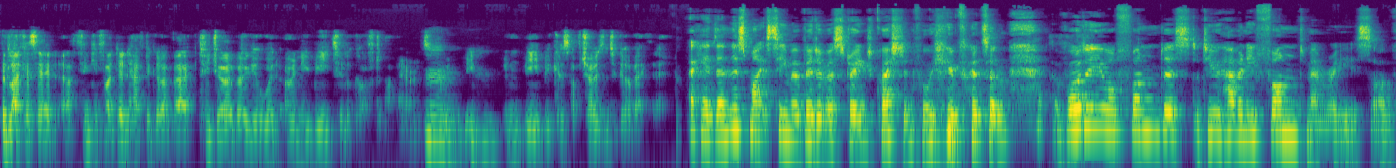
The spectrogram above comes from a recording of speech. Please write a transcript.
but like I said, I think if I did have to go back to Joburg, it would only be to look after my parents. It Mm, wouldn't be, mhm. wouldn't be because I've chosen to go back there. Okay, then this might seem a bit of a strange question for you, but um, what are your fondest? Do you have any fond memories of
